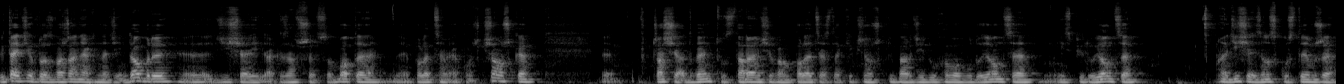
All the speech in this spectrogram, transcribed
Witajcie w rozważaniach na dzień dobry. E, Dzisiaj, jak zawsze w sobotę, e, polecam jakąś książkę. E, W czasie Adwentu starałem się Wam polecać takie książki bardziej duchowo budujące, inspirujące. A dzisiaj w związku z tym, że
